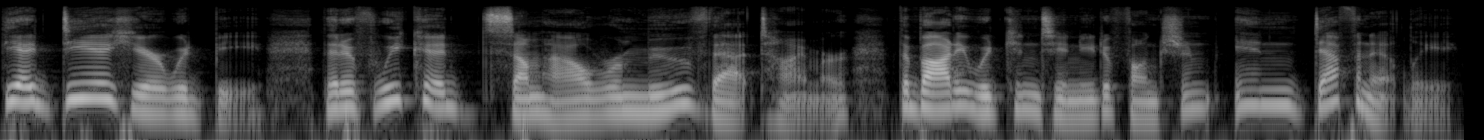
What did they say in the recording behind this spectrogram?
The idea here would be that if we could somehow remove that timer, the body would continue to function indefinitely,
